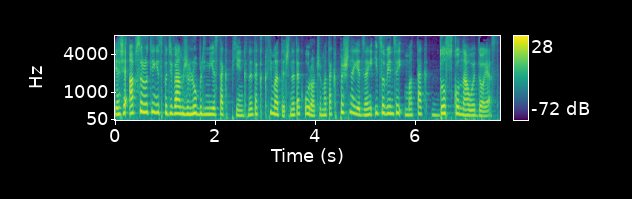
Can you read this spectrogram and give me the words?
Ja się absolutnie nie spodziewałam, że Lublin jest tak piękny, tak klimatyczny, tak uroczy, ma tak pyszne jedzenie i co więcej, ma tak doskonały dojazd.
